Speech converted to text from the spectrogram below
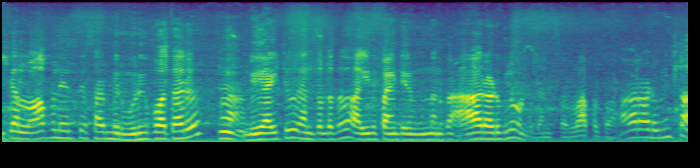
ఇంకా లోపల వెళ్తే సార్ మీరు మునిగిపోతారు. మీ హైట్ ఎంత ఉంటుందో ఐదు పాయింట్ ఎనిమిది ఉంది అనుకో ఆరు అడుగులు ఉంటుంది అండి సార్ లోపల. ఆరు అడుగులు ఇంకా.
